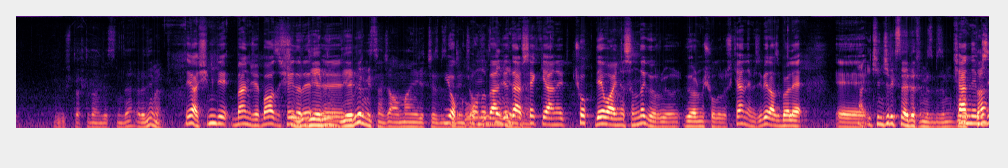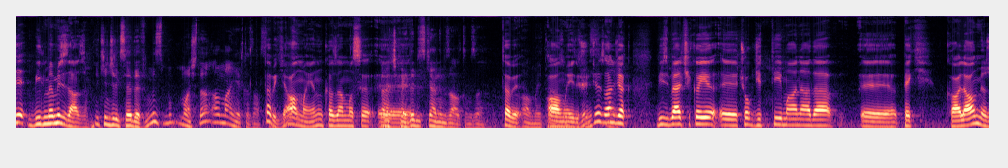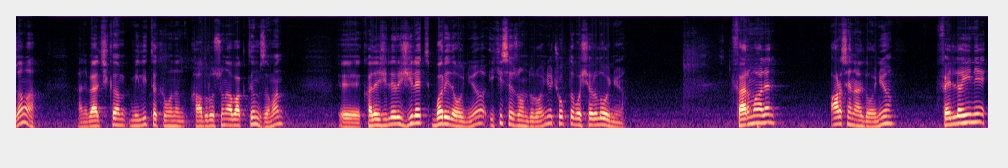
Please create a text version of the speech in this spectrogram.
3-4 yıl öncesinde öyle değil mi? Ya şimdi bence bazı şeyleri Şimdi diyebilir, e, diyebilir miyiz sence Almanya'ya geçeceğiz biz Yok birinci onu olacağız bence dersek yani çok dev aynasında görüyor, görmüş oluruz kendimizi. Biraz böyle e, Yani ikincilikse hedefimiz bizim grupta. kendimizi bilmemiz lazım. İkincilikse hedefimiz bu maçta Almanya kazansın. Tabii ki Almanya'nın kazanması e, Belçika'yı da biz kendimiz altımıza tabii almayı almayı edeceğiz. düşüneceğiz. Evet. Ancak biz Belçika'yı e, çok ciddi manada e, pek kale almıyoruz ama hani Belçika milli takımının kadrosuna baktığım zaman e, kalecileri Jilet Bari'de oynuyor. İki sezondur oynuyor. Çok da başarılı oynuyor. Vermaelen Arsenal'de oynuyor. Fellaini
